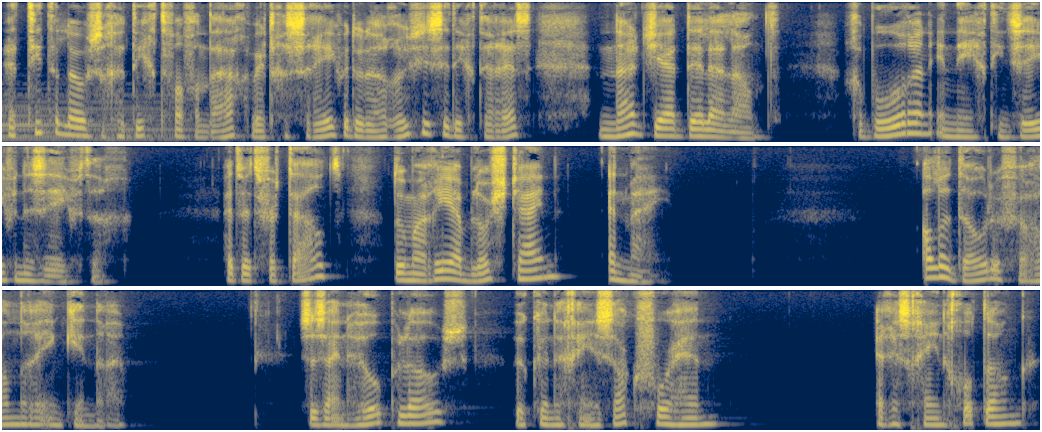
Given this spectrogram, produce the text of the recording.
Het titeloze gedicht van vandaag werd geschreven door de Russische dichteres Nadja Delaland, geboren in 1977. Het werd vertaald door Maria Blostein en mij. Alle doden veranderen in kinderen. Ze zijn hulpeloos, we kunnen geen zak voor hen. Er is geen goddank.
